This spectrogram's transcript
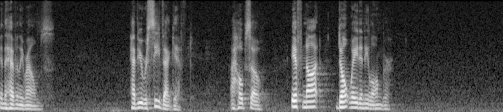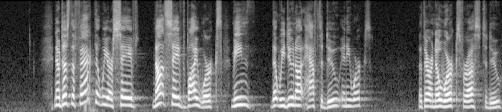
in the heavenly realms. Have you received that gift? I hope so. If not, don't wait any longer. Now, does the fact that we are saved, not saved by works, mean that we do not have to do any works? That there are no works for us to do?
